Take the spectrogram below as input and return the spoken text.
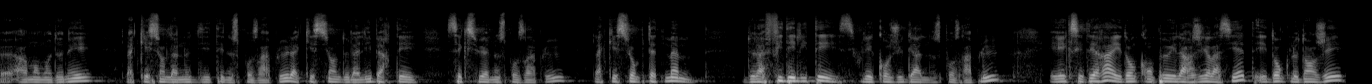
euh, à un moment donné, la question de la nudité ne se posera plus, la question de la liberté sexuelle ne se posera plus, la question peut-être même de la fidélité, si vous voulez, conjugale ne se posera plus, et etc. Et donc on peut élargir l'assiette, et donc le danger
